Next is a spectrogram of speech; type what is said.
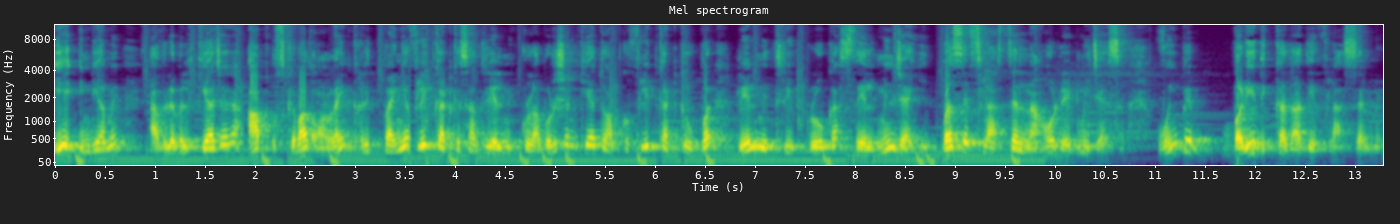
ये इंडिया में अवेलेबल किया जाएगा। आप उसके बाद ऑनलाइन खरीद पाएँगे। फ्लिपकार्ट के साथ रियलमी कोलाबोरेशन किया तो आपको फ्लिपकार्ट के ऊपर रियलमी 3 Pro का सेल मिल जाएगी। बस ये फ्लैश सेल ना हो Redmi जैसा। वहीं पे बड़ी दिक्कत आती है फ्लैश सेल में।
